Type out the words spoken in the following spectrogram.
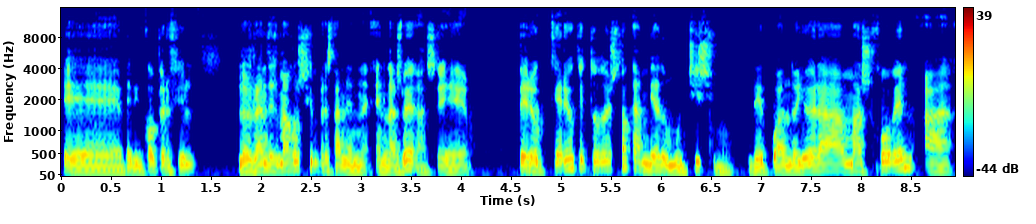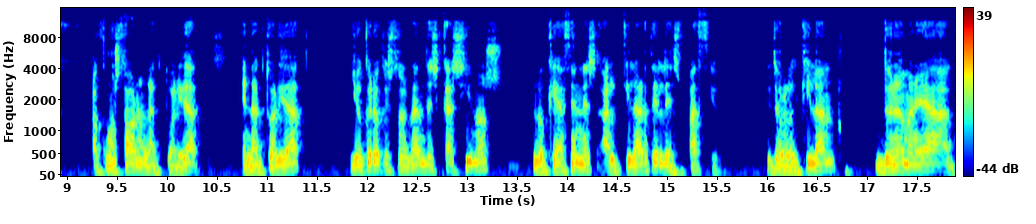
David Copperfield, los grandes magos siempre están en, Las Vegas. Pero creo que todo esto ha cambiado muchísimo de cuando yo era más joven a, a cómo estaban en la actualidad. En la actualidad, yo creo que estos grandes casinos lo que hacen es alquilarte el espacio y te lo alquilan de una manera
